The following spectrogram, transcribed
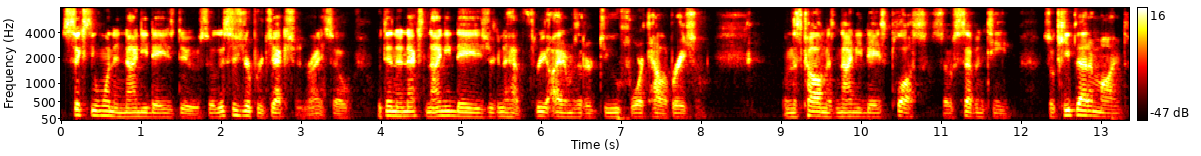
61 and 90 days due. So this is your projection, right? So within the next 90 days, you're going to have three items that are due for calibration. And this column is 90 days plus, so 17. So keep that in mind.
